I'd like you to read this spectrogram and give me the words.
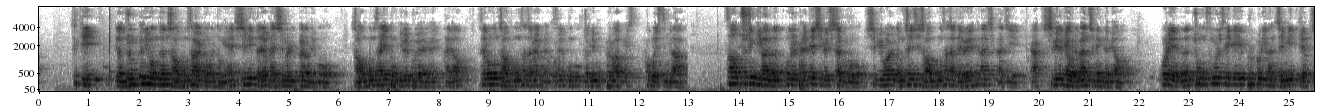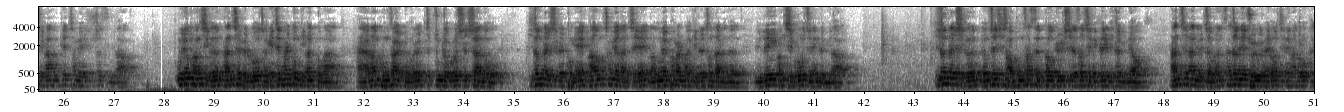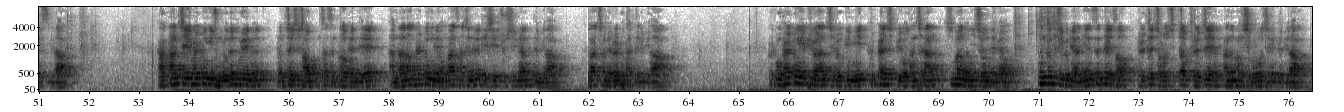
특히 연중 끊임없는 자원봉사 활동을 통해 시민들의 관심을 이끌어내고 자원봉사의 동기를 부여하여 새로운 자원봉사장을 발굴을 궁극적인 목표로 하고, 있, 하고 있습니다. 사업 추진 기간은 오늘 발대식을 시작으로 12월 영천시 자원봉사자 대회 해단식까지 약 11개월간 진행되며 올해에는 총 23개의 풀뿌리 단체 및 기업체가 함께 참여해 주셨습니다. 운영 방식은 단체별로 정해진 활동 기간 동안 다양한 봉사활동을 집중적으로 실시한 후 기존 달식을 통해 다음 참여 단체에 나눔의 파발마기를 전달하는 릴레이 방식으로 진행됩니다. 기존 달식은 영천시 자원봉사센터 교육실에서 진행될 예정이며 단체 간 일정은 사전에 조율하여 진행하도록 하겠습니다. 각 단체의 활동이 종료된 후에는 영천시 자원봉사센터 밴드에 간단한 활동 내용과 사진을 게시해 주시면 됩니다. 참여를 부탁드립니다. 그리고 활동에 필요한 재료비 및 급간식비로 단체당 10만 원이 지원되며 현금 지급이 아닌 센터에서 결제처로 직접 결제하는 방식으로 진행됩니다.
